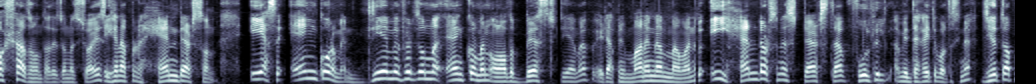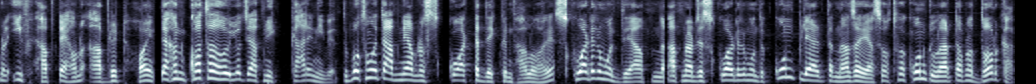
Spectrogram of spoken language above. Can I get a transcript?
অসাধারণ তাদের জন্য চয়েস এখানে আপনার হ্যান্ডারসন এ আছে অ্যাঙ্করম্যান ডিএমএফ এর জন্য anchorman one of the best DMF এটা আপনি মানেন আর না মানেন। তো এই হ্যান্ডারসনের স্ট্যাটসটা ফুলফিল আমি দেখাইতে পারতেছি না, যেহেতু আপনার ইফ হাফটা এখন আপডেট হয় এখন কথা হইল যে আপনি কারে নিবেন। তো প্রথমত আপনি আপনার স্কোয়াডটা দেখবেন ভালো হয়। স্কোয়াডের মধ্যে আপনার আপনার যে স্কোয়াডের মধ্যে কোন প্লেয়ারটা না যায় আছে, অথবা কোন প্লেয়ারটা আপনার দরকার,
